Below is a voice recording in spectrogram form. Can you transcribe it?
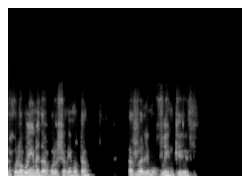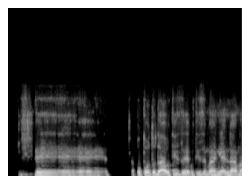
אנחנו לא רואים את זה, אנחנו לא שומעים אותם, אבל הם עוברים כאב. ואפרופו תודעה, אותי זה, אותי זה מעניין למה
